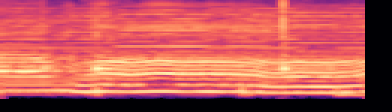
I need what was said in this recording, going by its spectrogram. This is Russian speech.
Rama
